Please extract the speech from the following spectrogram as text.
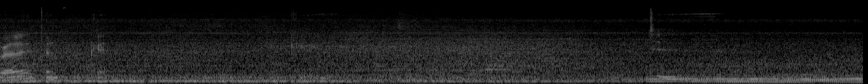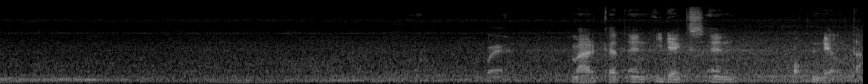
Well then okay. Okay. Then Market and index and Hawk Delta.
